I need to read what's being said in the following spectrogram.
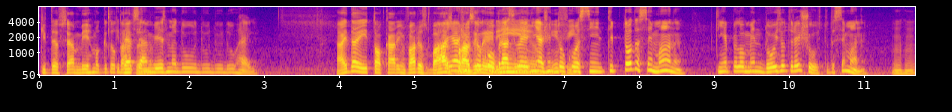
Que deve ser a mesma que tu que tá deve ser a mesma do, do, do, do reggae. Aí daí tocaram em vários bares, Aí a brasileirinho. tocou brasileirinho, a gente enfim. tocou assim, tipo, toda semana tinha pelo menos dois ou três shows, toda semana. Uhum.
